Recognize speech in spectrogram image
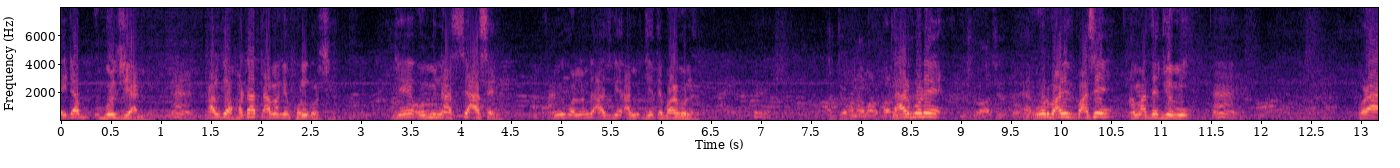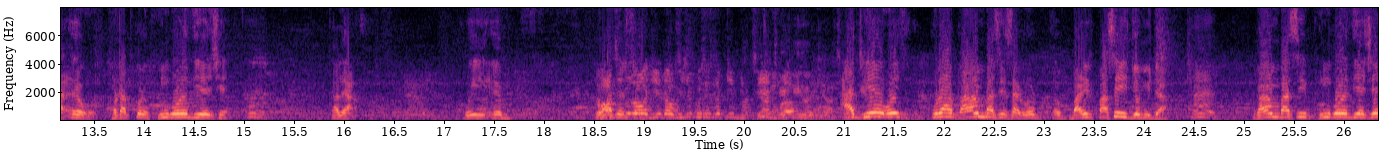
এইটা বলছি আমি হ্যাঁ কালকে হঠাৎ আমাকে ফোন করছে যে অমিন আসছে আসেন। আমি বললাম যে আজকে আমি যেতে পারব না আর যখন আমার বাড়িতে তারপরে কিছু আছে তখন ওর বাড়ির পাশে আমাদের জমি হ্যাঁ ওরা হঠাৎ করে ফোন করে দিয়েছে হ্যাঁ। তাহলে ওই আজকে ওরা আজকে ওই পুরা গ্রামবাসী স্যার ওর বাড়ির পাশেই জমিটা হ্যাঁ? গ্রামবাসী ফোন করে দিয়েছে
